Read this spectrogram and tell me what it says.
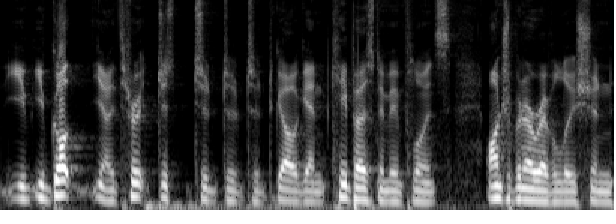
you, you've got you know through just to, to, to go again, key person of influence, entrepreneur revolution,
